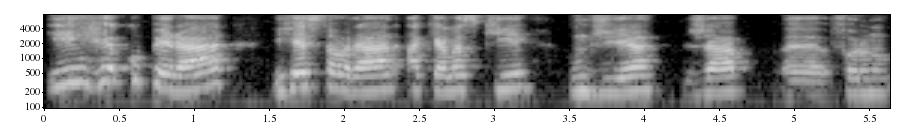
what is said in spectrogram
e recuperar e restaurar aquelas que um dia já foram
